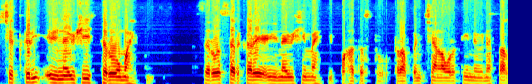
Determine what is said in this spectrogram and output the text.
शेतकरी योजनाविषयी सर्व माहिती सर्व सरकारी योजनाविषयी माहिती पाहत असतो. तर आपण चॅनलवरती नवीन असाल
